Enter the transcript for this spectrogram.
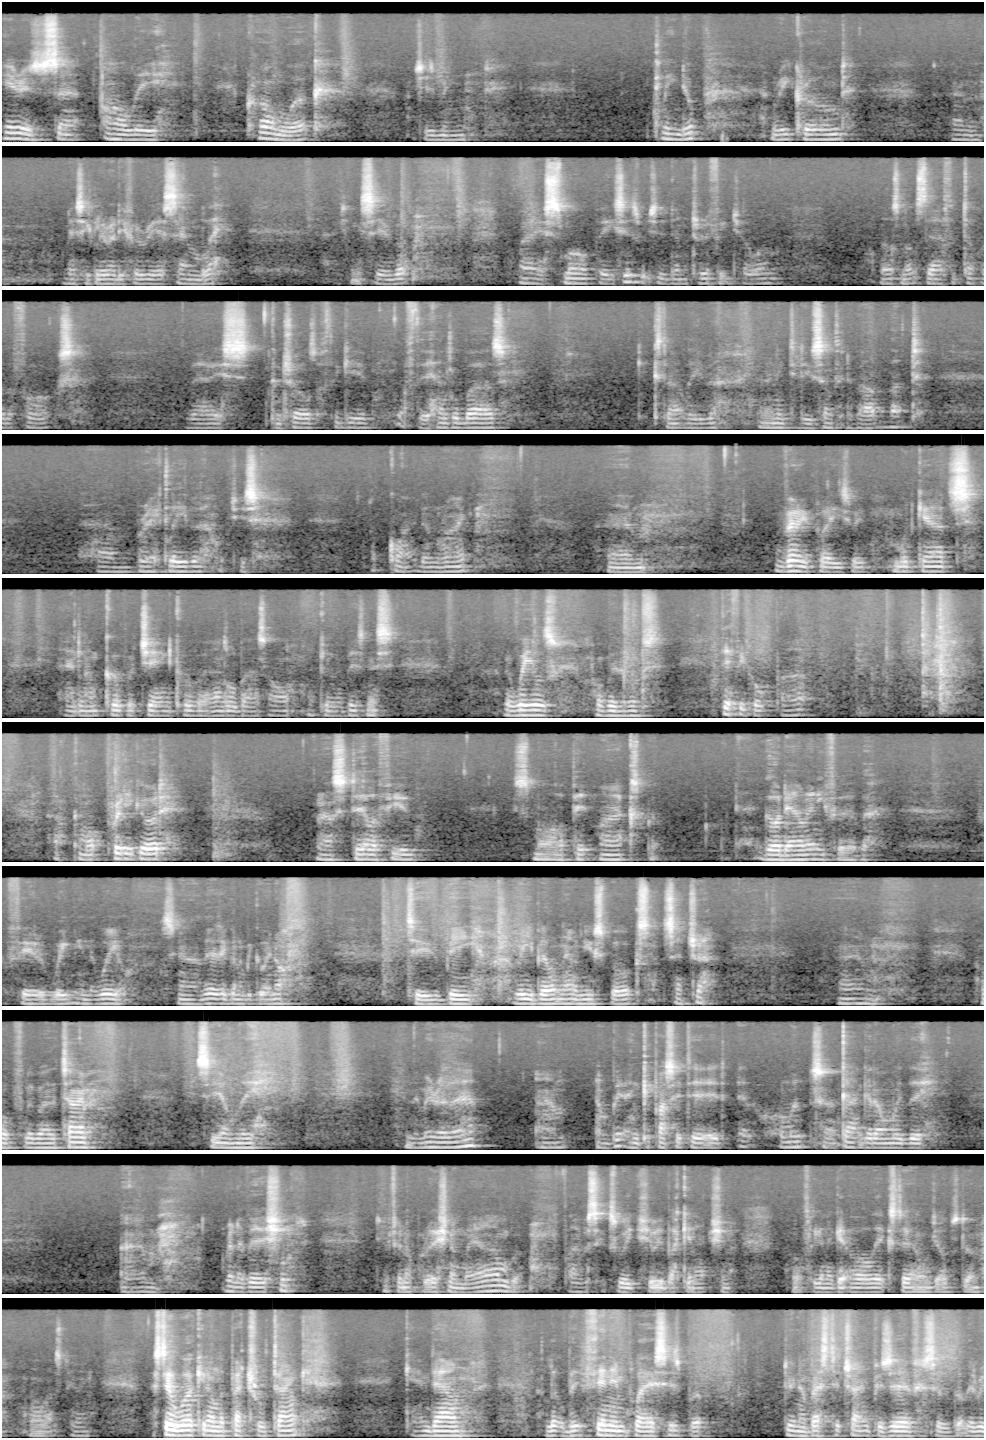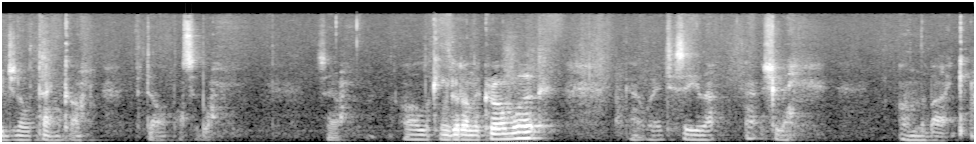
here is uh, all the chrome work which has been cleaned up, re-chromed and basically ready for reassembly. As you can see we've got various small pieces which have done a terrific job on. Those nuts there off the top of the forks, various controls off the gear, off the handlebars, kickstart lever. I need to do something about that brake lever, which is not quite done right. Um, very pleased with mudguards, headlamp cover, chain cover, handlebars, all looking the business. The wheels, probably the most difficult part. I've come up pretty good. There are still a few smaller pit marks, but go down any further for fear of weakening the wheel. So those are going to be going off to be rebuilt now, new spokes, etc. Um, hopefully by the time you see on the in the mirror there, um, I'm a bit incapacitated at the moment, so I can't get on with the um, renovation due to an operation on my arm, but five or six weeks should be back in action. Hopefully going to get all the external jobs done, all that's doing. Still working on the petrol tank, getting down a little bit thin in places, but doing our best to try and preserve so we've got the original tank on, if at all possible. So, all looking good on the chrome work. Can't wait to see that actually on the bike.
